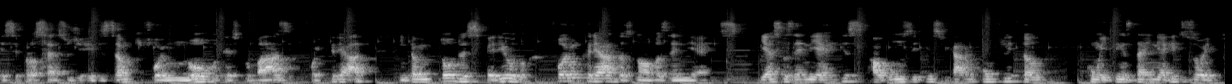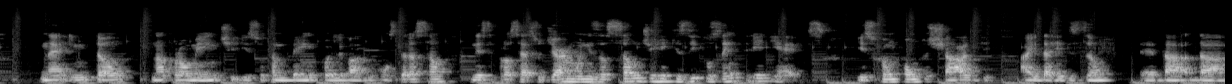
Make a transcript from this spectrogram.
esse processo de revisão, que foi um novo texto base que foi criado, então, em todo esse período, foram criadas novas NRs. E essas NRs, alguns itens ficaram conflitando com itens da NR18. Né? Então, naturalmente, isso também foi levado em consideração nesse processo de harmonização de requisitos entre NRs. Isso foi um ponto-chave aí da revisão é, da, da,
